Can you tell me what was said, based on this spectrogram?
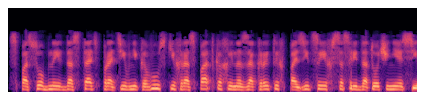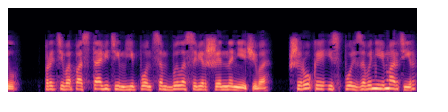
способные достать противника в узких распадках и на закрытых позициях сосредоточения сил. Противопоставить им японцам было совершенно нечего. Широкое использование мортир,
